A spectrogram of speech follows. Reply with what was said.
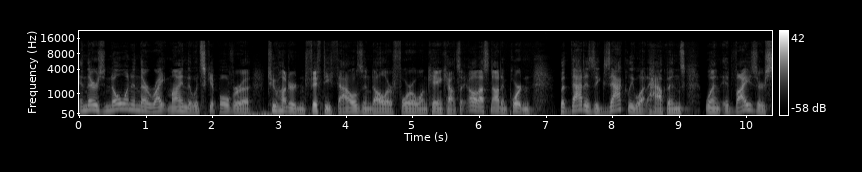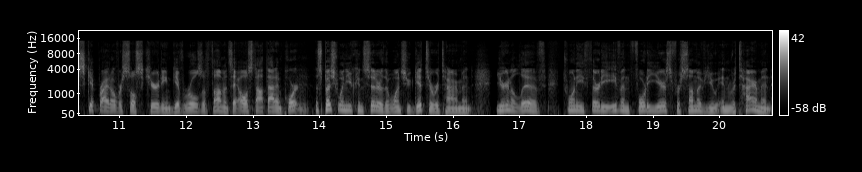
And there's no one in their right mind that would skip over a $250,000 401k account and say, oh, that's not important. But that is exactly what happens when advisors skip right over Social Security and give rules of thumb and say, oh, it's not that important. Especially when you consider that once you get to retirement, you're going to live 20, 30, even 40 years for some of you in retirement.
